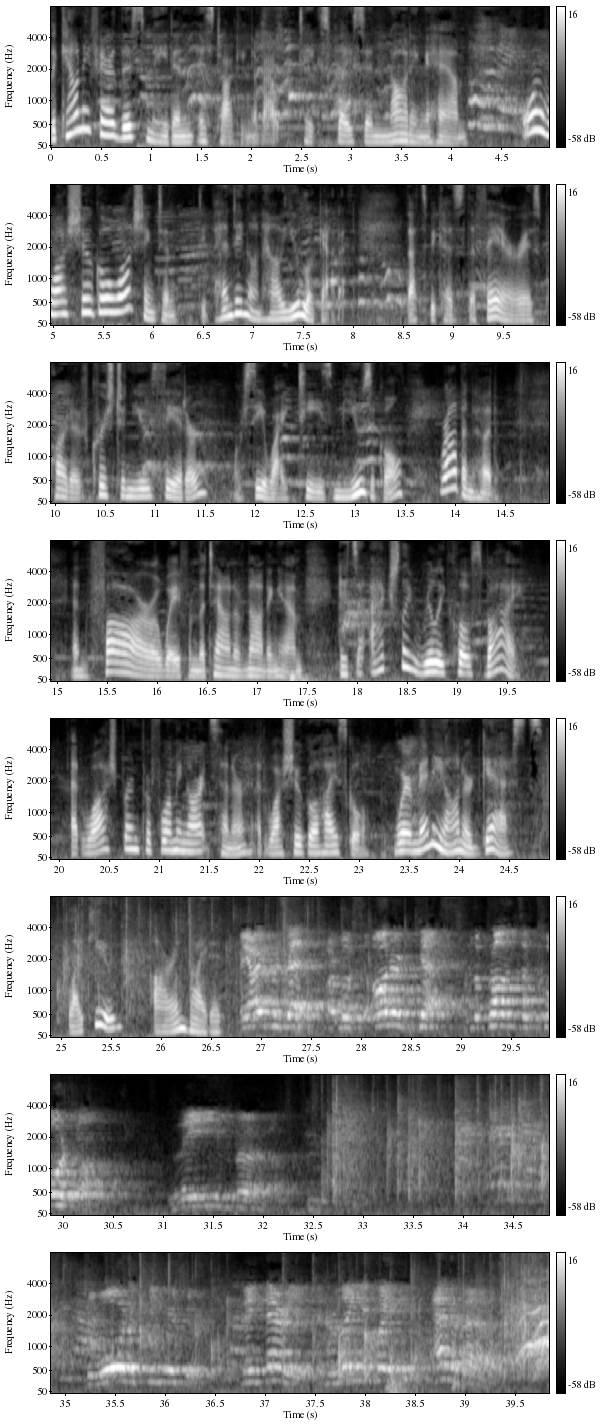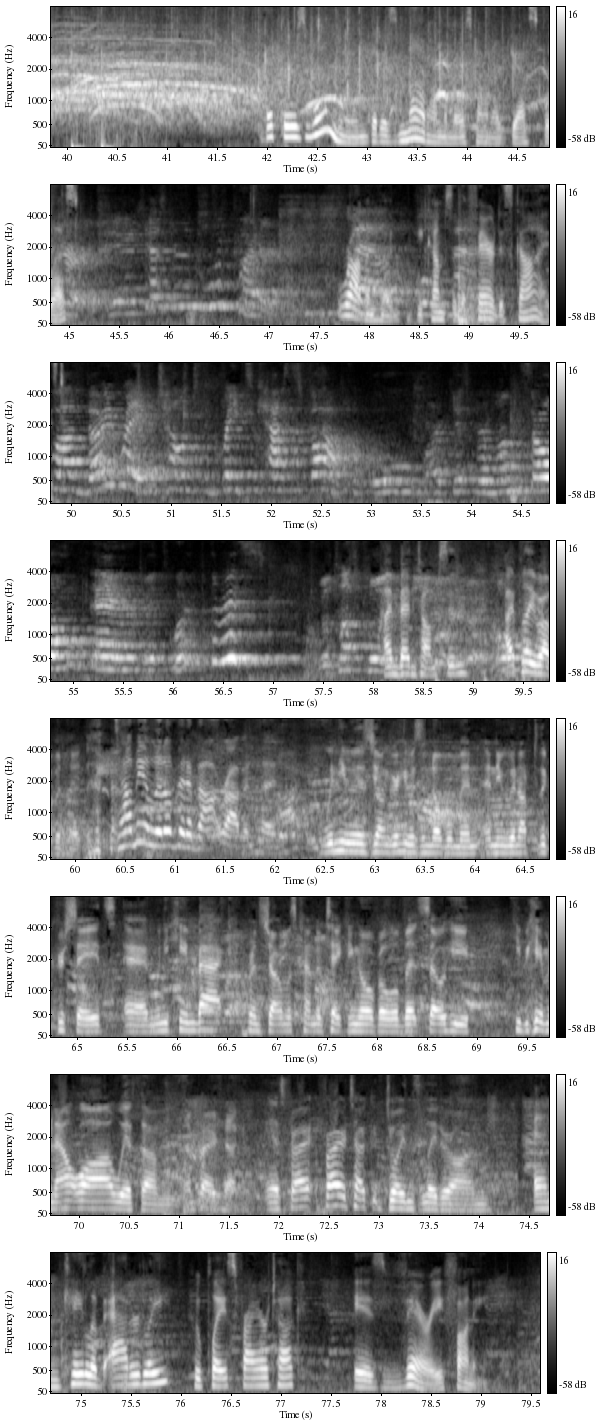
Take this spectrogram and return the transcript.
The county fair this maiden is talking about takes place in Nottingham or Washougal, Washington, depending on how you look at it. That's because the fair is part of Christian Youth Theater, or CYT's musical, Robin Hood. And far away from the town of Nottingham, it's actually really close by at Washburn Performing Arts Center at Washougal High School, where many honored guests, like you, are invited. May I present our most honored guest from the province of Cornwall, Lady Merle. The ward of King Richard, Maid Marian and her lady in waiting, Annabelle. But there's one name that is not on the most honored guest list. Robin Hood. He comes to the fair disguised. Very brave to challenge the great Caspar. Oh, Marcus Bermonso, there, it's worth the risk. We'll toss coins. I'm Ben Thompson. I play Robin Hood. Tell me a little bit about Robin Hood. when he was younger, he was a nobleman, and he went off to the Crusades. And when he came back, Prince John was kind of taking over a little bit, so he he became an outlaw with um. I'm Friar Tuck. Yes, Friar, Friar Tuck joins later on. And Caleb Adderley, who plays Friar Tuck, is very funny.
